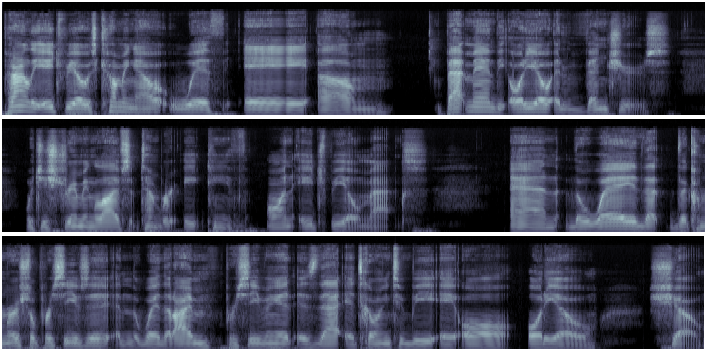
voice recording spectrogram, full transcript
apparently HBO is coming out with a um Batman the Audio Adventures, which is streaming live September 18th on HBO Max and the way that the commercial perceives it and the way that I'm perceiving it is that it's going to be a all audio show.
